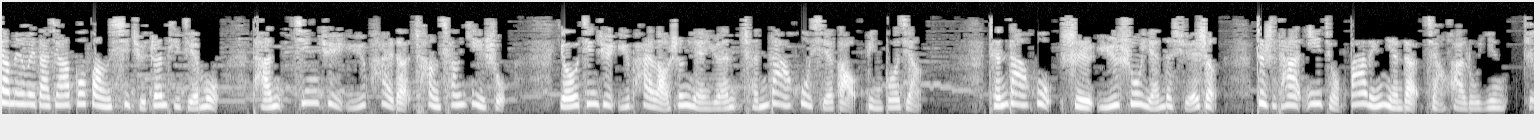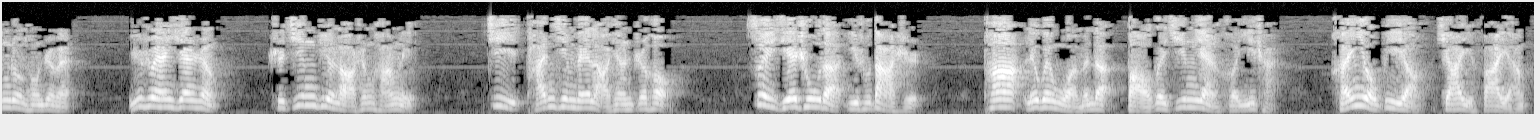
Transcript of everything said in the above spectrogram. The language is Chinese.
下面为大家播放戏曲专题节目，谈京剧余派的唱腔艺术，由京剧余派老生演员陈大户写稿并播讲。陈大户是余淑妍的学生，这是他一九八零年的讲话录音。听众同志们，余淑妍先生是京剧老生行里继谭鑫培老先生之后最杰出的艺术大师，他留给我们的宝贵经验和遗产。很有必要加以发扬，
